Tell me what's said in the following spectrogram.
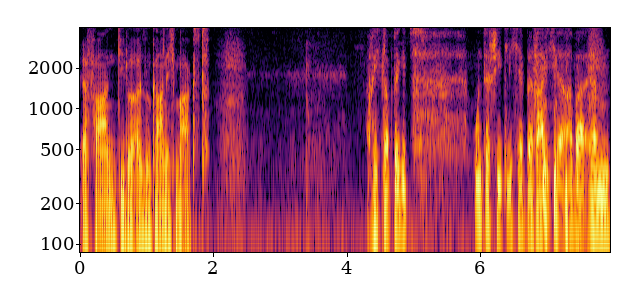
erfahren, die du also gar nicht magst. Ach, ich glaube, da gibt's unterschiedliche Bereiche, aber ähm,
